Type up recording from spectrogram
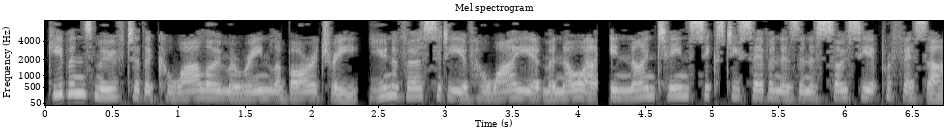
Gibbons moved to the Kewalo Marine Laboratory, University of Hawaii at Manoa, in 1967 as an associate professor.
